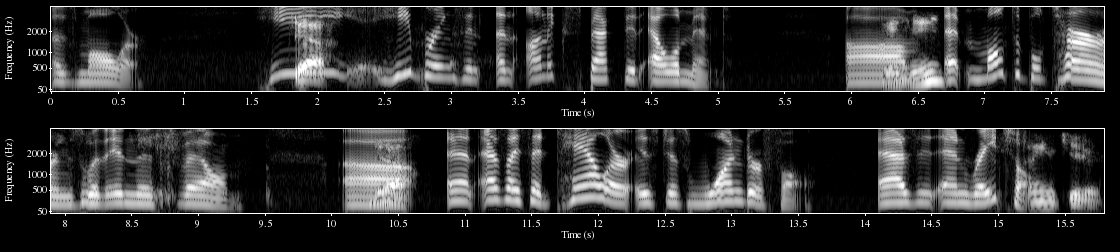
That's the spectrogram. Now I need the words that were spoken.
as Mauler, he Yeah. he brings in an unexpected element um, Mhm. at multiple turns within this film. Uh, And as I said, Taylor is just wonderful, as and Rachel. Thank you.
